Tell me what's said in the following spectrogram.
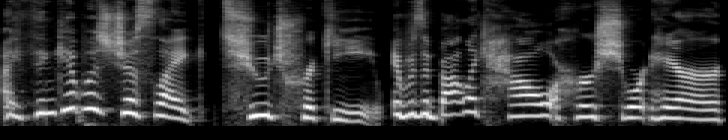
I think it was just like too tricky. It was about like how her short hair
